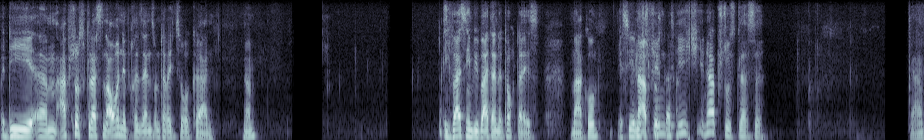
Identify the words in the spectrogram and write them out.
die ähm, Abschlussklassen auch in den Präsenzunterricht zurückkehren. Ne? Ich weiß nicht, wie weit deine Tochter ist, Marco. Ist sie in der Abschlussklasse? Nicht in der Abschlussklasse. Ja.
